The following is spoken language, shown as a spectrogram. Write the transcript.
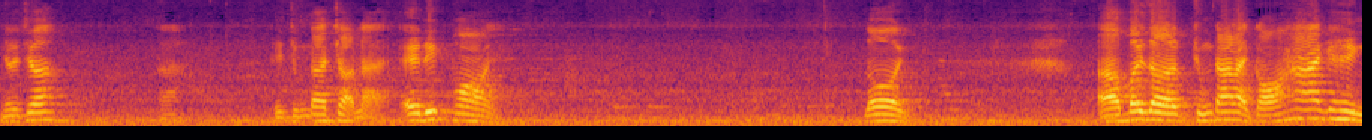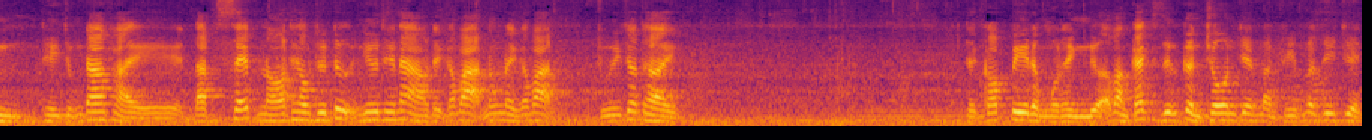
Nhớ chưa? Đó. thì chúng ta chọn lại edit point. Rồi. À, bây giờ chúng ta lại có hai cái hình thì chúng ta phải đặt xếp nó theo thứ tự như thế nào thì các bạn lúc này các bạn chú ý cho thầy thầy copy được một hình nữa bằng cách giữ control trên bàn phím và di chuyển.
